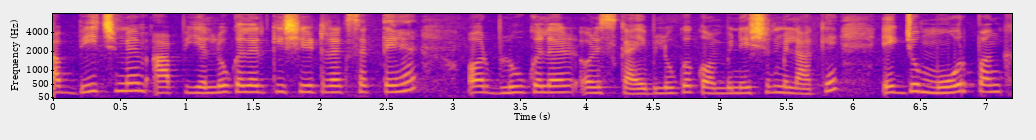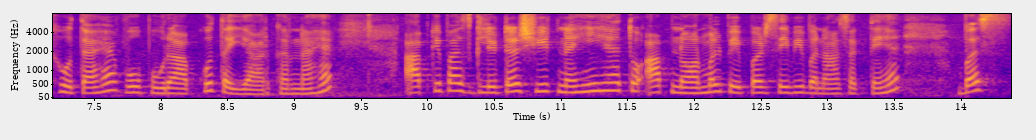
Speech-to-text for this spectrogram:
अब बीच में आप येलो कलर की शीट रख सकते हैं और ब्लू कलर और स्काई ब्लू का कॉम्बिनेशन मिला के एक जो मोर पंख होता है, वो पूरा आपको तैयार करना है। आपके पास ग्लिटर शीट नहीं है तो आप नॉर्मल पेपर से भी बना सकते हैं। बस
